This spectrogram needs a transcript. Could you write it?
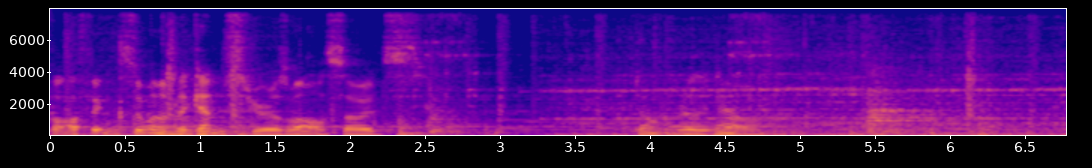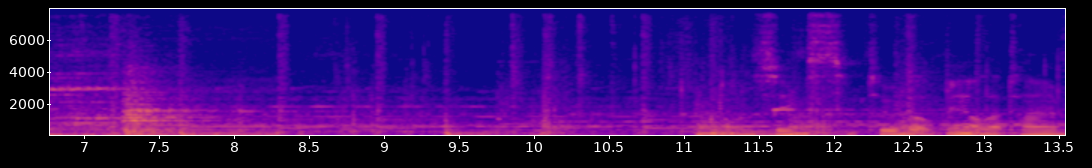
but I think some of them against you as well, so it's... I don't really know. Seems to help me out that time.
